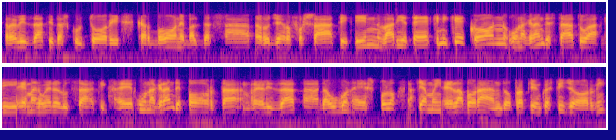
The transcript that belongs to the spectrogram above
realizzati da scultori Carbone, Baldassar, Ruggero Fossati in varie tecniche con una grande statua di Emanuele Luzzati e una grande porta realizzata da Ugo Nespolo. Stiamo elaborando proprio in questi giorni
